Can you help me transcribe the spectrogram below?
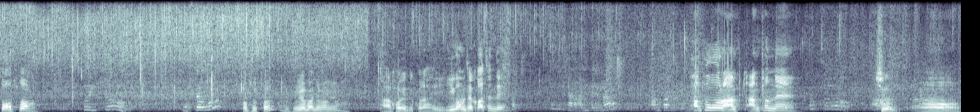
또 없어. 또 있어. 없다고? 없을걸? 이게 마지막이야. 아, 거기도 있구나. 이, 이거면 될 것 같은데. 잘 안 되나? 안 빠져도 환풍을 안, 안 켰네. 지금, 어.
